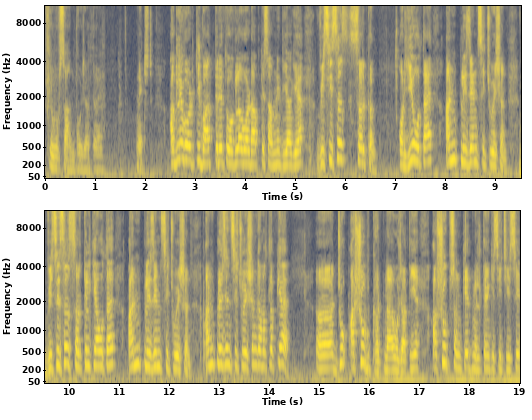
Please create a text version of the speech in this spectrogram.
फिर वो शांत हो जाता है। नेक्स्ट अगले वर्ड की बात करें तो अगला वर्ड आपके सामने दिया गया है विशिस सर्कल और ये होता है अनप्लेजेंट सिचुएशन विशेष सर्कल क्या होता है? अनप्लेजेंट सिचुएशन अनप्लेजेंट सिचुएशन का मतलब क्या है? जो अशुभ घटनाएँ हो जाती हैं, अशुभ संकेत मिलते हैं किसी चीज़ से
